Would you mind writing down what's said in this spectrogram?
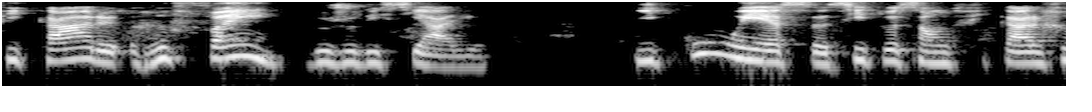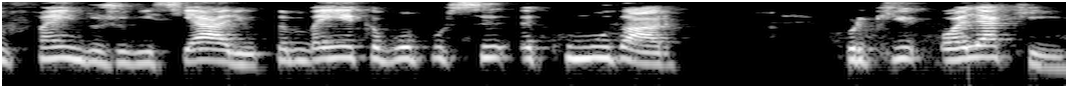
ficar refém do judiciário. E com essa situação de ficar refém do judiciário, também acabou por se acomodar. Porque, olha aqui,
